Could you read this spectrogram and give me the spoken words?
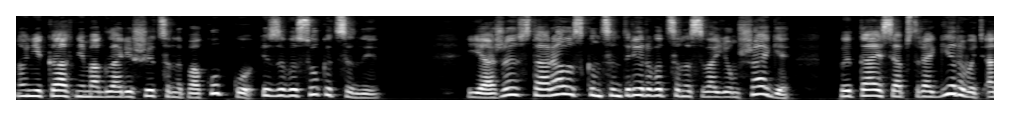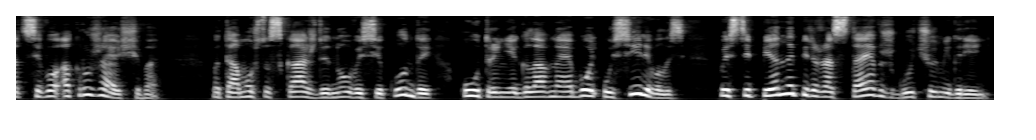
но никак не могла решиться на покупку из-за высокой цены. Я же старалась сконцентрироваться на своем шаге, пытаясь абстрагировать от всего окружающего, потому что с каждой новой секундой утренняя головная боль усиливалась, постепенно перерастая в жгучую мигрень.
